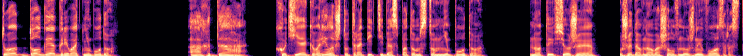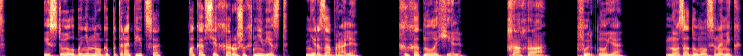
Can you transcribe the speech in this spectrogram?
то долго я горевать не буду. Ах, да, хоть я и говорила, что торопить тебя с потомством не буду, но ты все же уже давно вошел в нужный возраст, и стоило бы немного поторопиться, пока всех хороших невест не разобрали. — хохотнула Хель. «Ха-ха!» — фыркнул я, но задумался на миг.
